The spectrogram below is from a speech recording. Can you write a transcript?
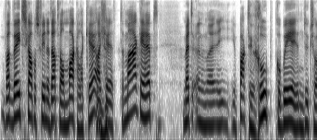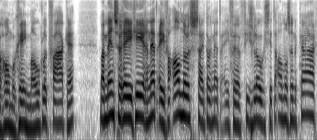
wat wetenschappers vinden dat wel makkelijk. Hè? Als je te maken hebt met een, je pakt een groep, probeer je natuurlijk zo homogeen mogelijk vaak. Hè? Maar mensen reageren net even anders, zijn toch net even fysiologisch zitten anders in elkaar.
